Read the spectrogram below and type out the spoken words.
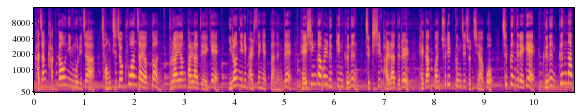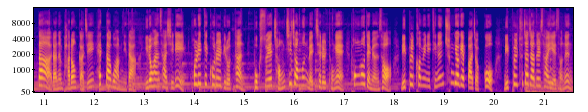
가장 가까운 인물이자 정치적 후원자였던 브라이언 발라드에게 이런 일이 발생했다는데 배신감을 느낀 그는 즉시 발라드를 백악관 출입 금지 조치하고 측근들에게 그는 끝났다라는 발언까지 했다고 합니다. 이러한 사실이 폴리티코를 비롯한 복수의 정치 전문 매체를 통해 폭로되면서 리플 커뮤니티는 충격에 빠졌고 리플 투자자들 사이에서는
